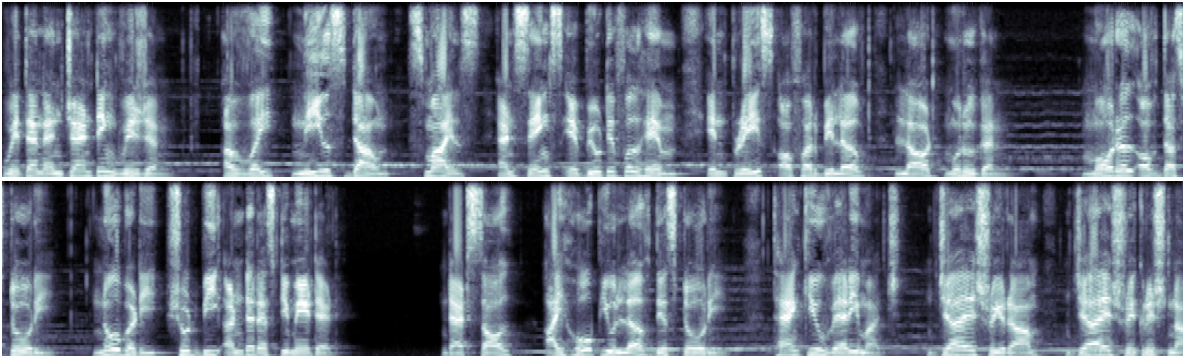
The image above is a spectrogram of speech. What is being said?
with an enchanting vision. Avvai kneels down, smiles, and sings a beautiful hymn in praise of her beloved Lord Murugan. Moral of the story Nobody should be underestimated. That's all. I hope you love this story. Thank you very much जय श्री राम जय श्री कृष्णा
